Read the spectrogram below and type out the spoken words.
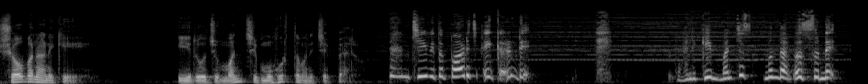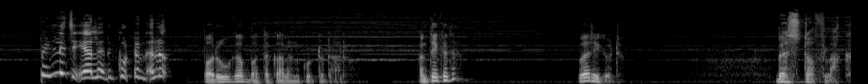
శోభనానికి ఈరోజు మంచి ముహూర్తం అని చెప్పారు. దాని జీవితం పాడు చేయకండి. దానికి మంచి సంబంధాలు వస్తున్నాయి. పెళ్ళి చేయాలనుకుంటున్నాను. పరువుగా బతకాలనుకుంటున్నారు. అంతే కదా very good best of luck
